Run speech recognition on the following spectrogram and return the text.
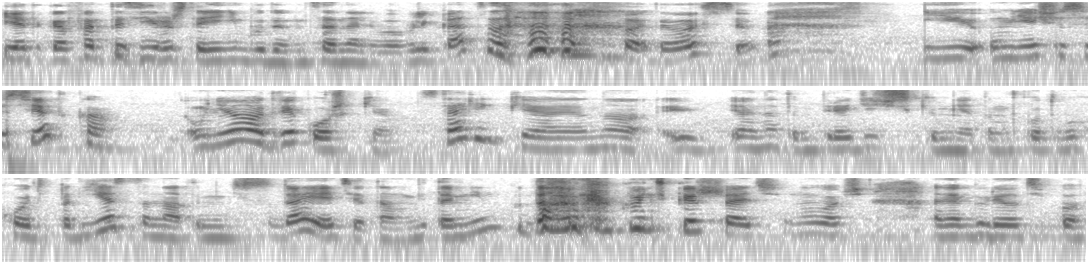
Я такая фантазирую, что я не буду эмоционально вовлекаться. Вот, и все. И у меня еще соседка, у нее две кошки старенькие, и она, и, и она там периодически у меня там кто-то выходит в подъезд, она там иди сюда, я тебе там витаминку дам какую-нибудь кошачью. Ну, вообще, она говорила, типа,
